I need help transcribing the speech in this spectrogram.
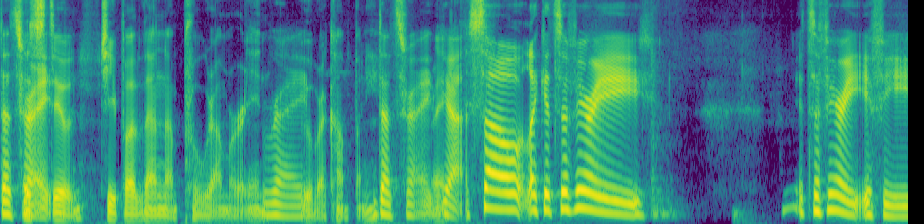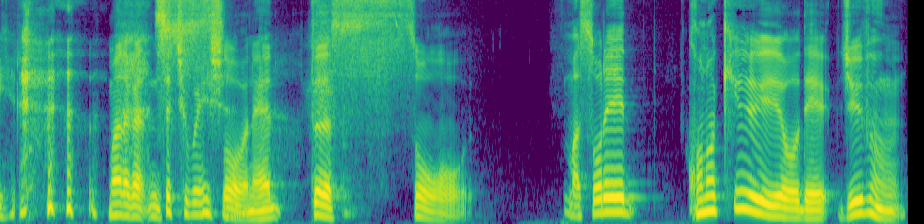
That's It's right. still cheaper than a programmer in Right. Uber company. That's right. Right. Yeah. So like it's a very it's a very iffy まあだから、Situation. そうね。ただ、そう。まあそれ、この給与で十分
